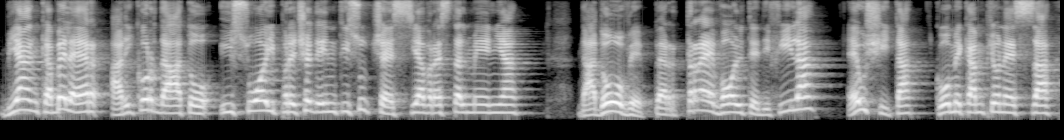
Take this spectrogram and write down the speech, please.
Bianca Belair ha ricordato i suoi precedenti successi a WrestleMania, da dove per tre volte di fila è uscita come campionessa,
